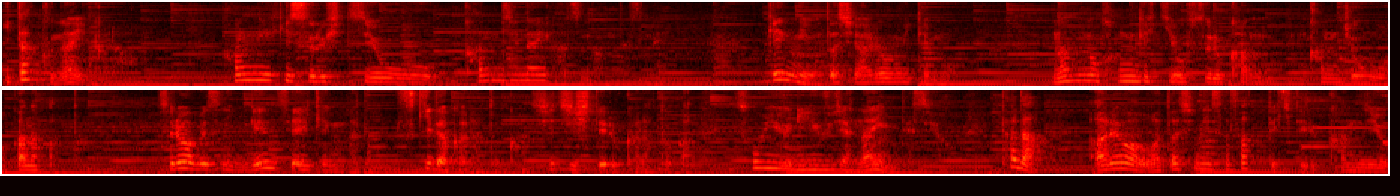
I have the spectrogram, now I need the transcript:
ー、痛くないから反撃する必要を感じないはずなんです。ね現に私あれを見ても何の反撃をする感情も湧かなかった。それは別に現政権が好きだからとか支持してるからとかそういう理由じゃないんですよ。ただあれは私に刺さってきてる感じを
